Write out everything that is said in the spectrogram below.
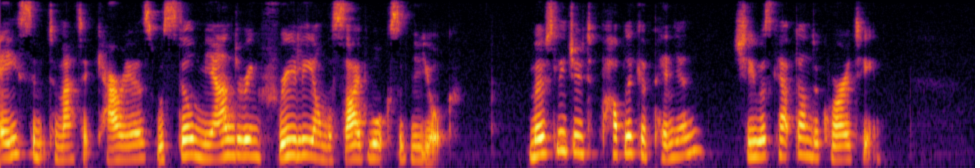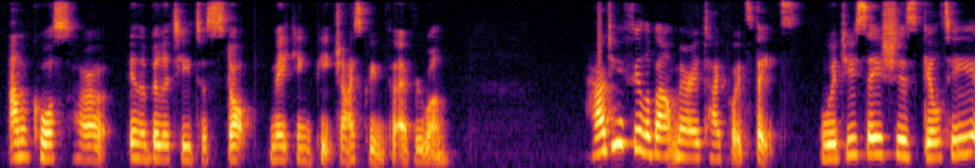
asymptomatic carriers were still meandering freely on the sidewalks of New York. Mostly due to public opinion, she was kept under quarantine and of course her inability to stop making peach ice cream for everyone. How do you feel about Mary Typhoid's fate? Would you say she's guilty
